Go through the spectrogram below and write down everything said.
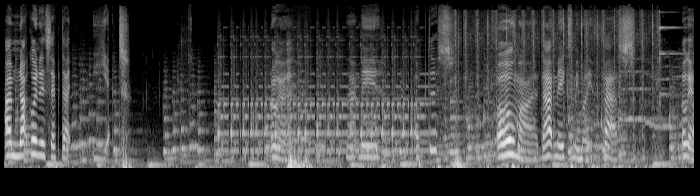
I'm not going to accept that yet. Okay. Let me up this. Oh my, that makes me money fast. Okay.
